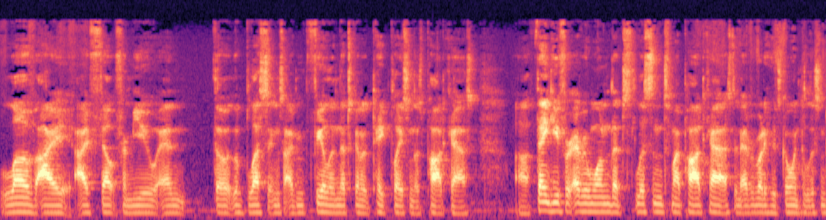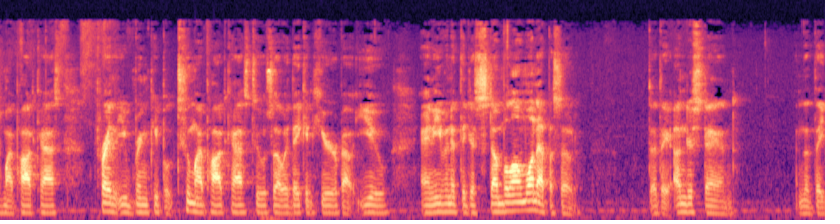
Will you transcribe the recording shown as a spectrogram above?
love I, I felt from you and the, the blessings I'm feeling that's going to take place in this podcast. Uh, thank you for everyone that's listened to my podcast and everybody who's going to listen to my podcast. Pray that you bring people to my podcast too so that way they can hear about you. And even if they just stumble on one episode, that they understand and that they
